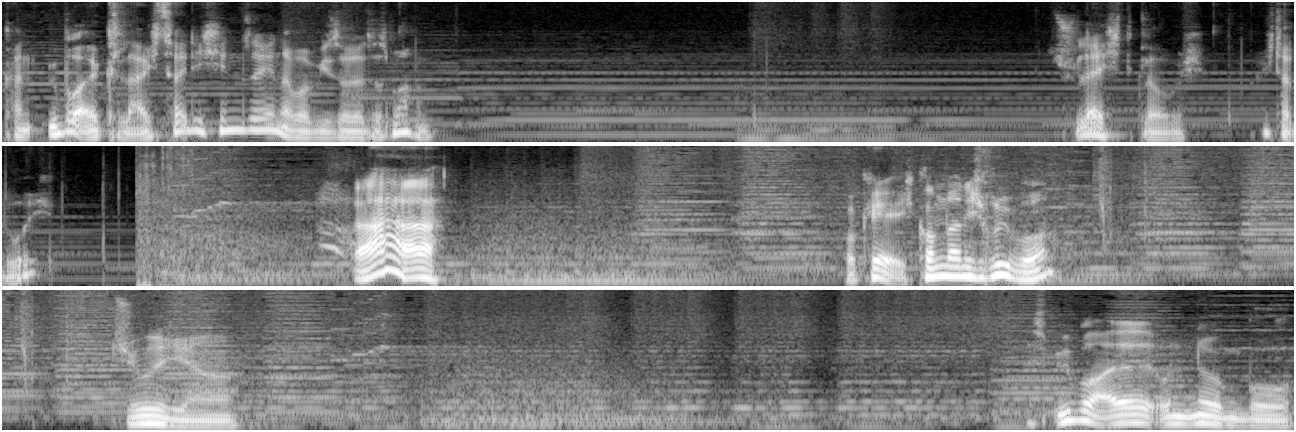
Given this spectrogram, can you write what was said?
Kann überall gleichzeitig hinsehen? Aber wie soll er das machen? Schlecht, glaube ich. Kann ich da durch? Ah! Okay, ich komme da nicht rüber. Julia. Ist überall und nirgendwo.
